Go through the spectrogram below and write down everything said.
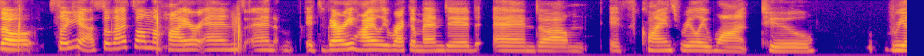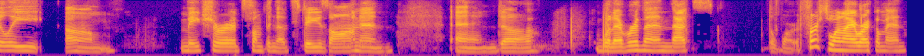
So so yeah, so that's on the higher end and it's very highly recommended and um if clients really want to really um make sure it's something that stays on and and uh whatever then that's the one, first one I recommend.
